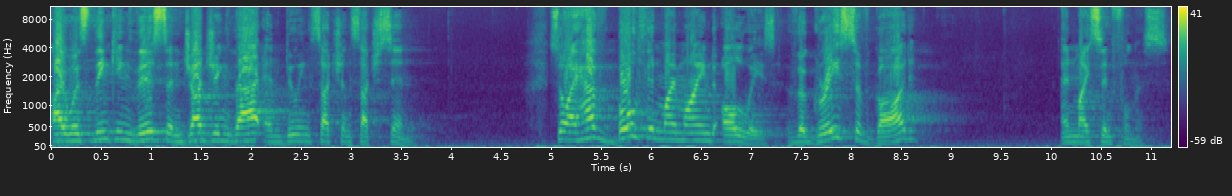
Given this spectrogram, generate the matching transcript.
I was thinking this and judging that and doing such and such sin. So I have both in my mind always the grace of God and my sinfulness.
